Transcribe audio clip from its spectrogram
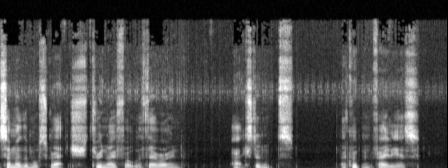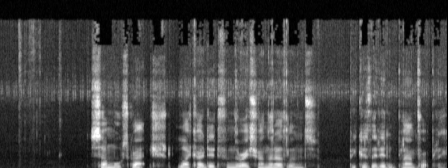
Some of them will scratch through no fault of their own accidents, equipment failures. Some will scratch, like I did from the race around the Netherlands, because they didn't plan properly.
